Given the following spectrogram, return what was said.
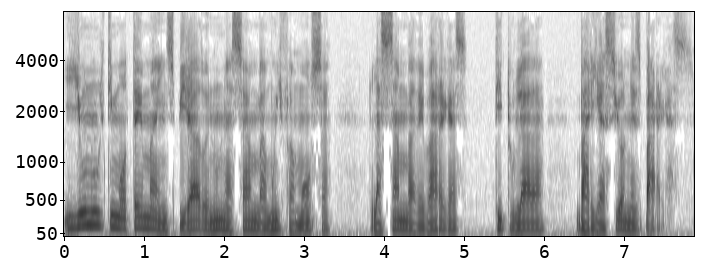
y un último tema inspirado en una samba muy famosa, la samba de Vargas, titulada Variaciones Vargas.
